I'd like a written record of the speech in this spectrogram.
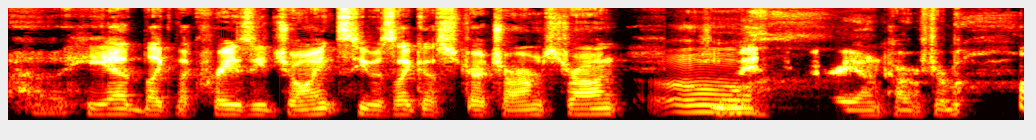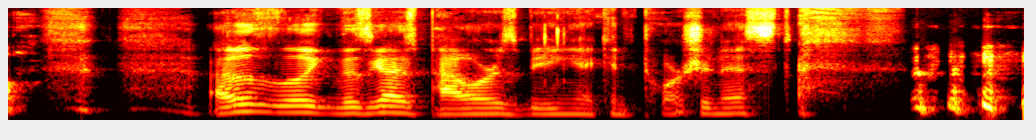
uh, he had like the crazy joints. He was like a Stretch Armstrong. Ooh. He made me very uncomfortable. I was like, this guy's powers being a contortionist.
